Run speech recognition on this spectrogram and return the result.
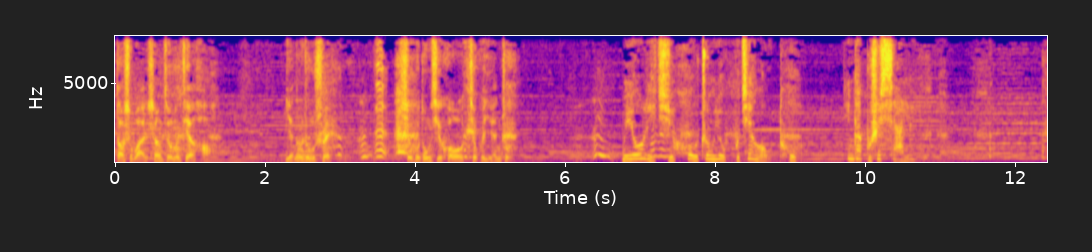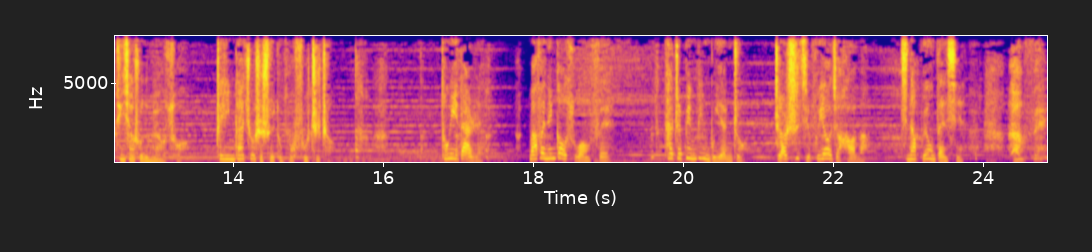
倒是晚上就能见好，也能入睡。吃过东西后就会严重。没有里脊厚重又不见呕吐，应该不是下痢。丁香说的没有错，这应该就是水土不服之症。通义大人，麻烦您告诉王妃，她这病并不严重，只要吃几副药就好了，请她不用担心。王妃，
